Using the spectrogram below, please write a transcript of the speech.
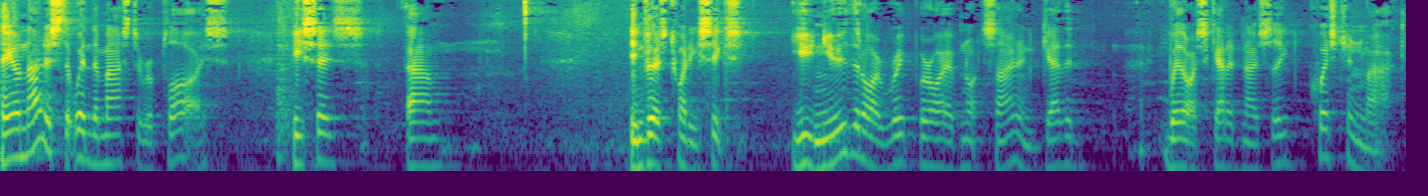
Now you'll notice that when the master replies, he says um, in verse 26, You knew that I reap where I have not sown and gathered whether I scattered no seed? Question mark.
